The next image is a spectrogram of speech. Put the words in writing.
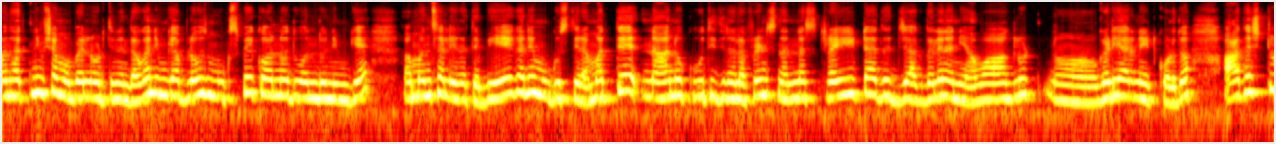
ಒಂದು ಹತ್ತು ನಿಮಿಷ ಮೊಬೈಲ್ ನೋಡ್ತೀನಿ ಅಂದಾಗ ನಿಮಗೆ ಆ ಬ್ಲೌಸ್ ಮುಗಿಸ್ಬೇಕು ಅನ್ನೋದು ಒಂದು ನಿಮಗೆ ಮನಸ್ಸಲ್ಲಿರುತ್ತೆ ಬೇಗನೆ ಮುಗಿಸ್ತೀರ? ಮತ್ತು ನಾನು ಕೂತಿದ್ದೀನಲ್ಲ ಫ್ರೆಂಡ್ಸ್ ನನ್ನ ಸ್ಟ್ರೈಟಾದ ಜಾಗದಲ್ಲೇ ನಾನು ಯಾವಾಗಲೂ ಗಡಿಯಾರನ ಇಟ್ಕೊಳ್ಳೋದು. ಆದಷ್ಟು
